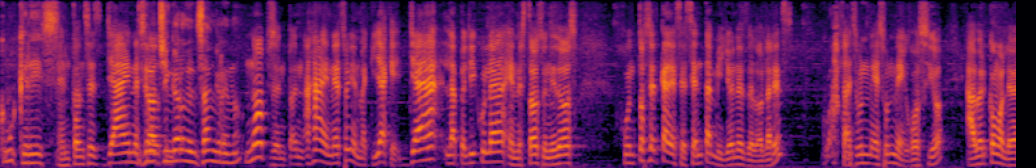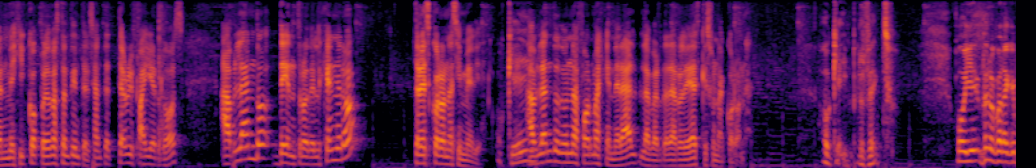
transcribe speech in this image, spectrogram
¿Cómo crees? Entonces ya en Y se lo Estados chingaron en sangre, ¿no? No, pues en- ajá, en eso y en maquillaje. Ya la película en Estados Unidos juntó cerca de 60 millones de dólares. O sea, es un, es un negocio. A ver cómo le va en México, pero es bastante interesante. Terrifier 2. Hablando dentro del género, tres coronas y media. Ok. Hablando de una forma general, la verdad, la realidad es que es una corona. Ok, perfecto. Oye, pero para que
